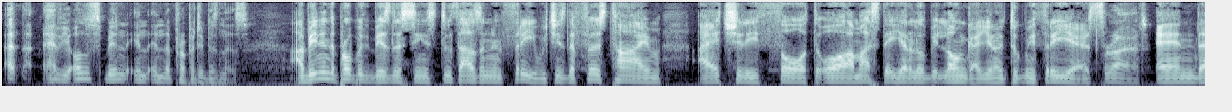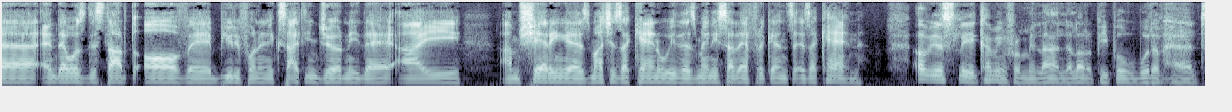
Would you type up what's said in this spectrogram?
Uh, have you always been in, in the property business? I've been in the property business since 2003, which is the first time I actually thought, oh, I must stay here a little bit longer. You know, it took me three years. Right. and uh, and that was the start of a beautiful and exciting journey that I am sharing as much as I can with as many South Africans as I can. Obviously, coming from Milan, a lot of people would have had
